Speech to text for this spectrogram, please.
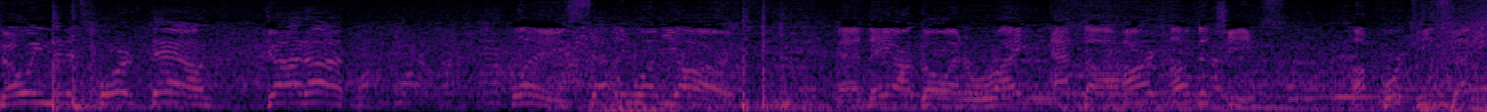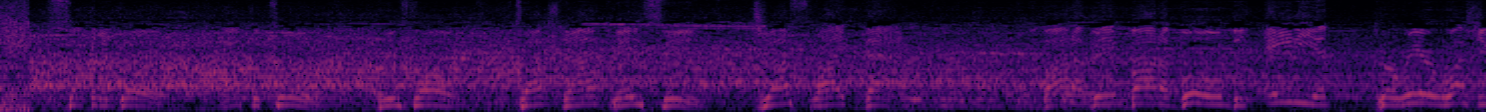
knowing that it's fourth down, got up. Play 71 yards. And they are going right at the heart of the Chiefs. Up 14-7. Second and goal. At the two. Priest Holmes. Touchdown KC. Just like that. Bada bing, bada boom. The 80th career rushing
